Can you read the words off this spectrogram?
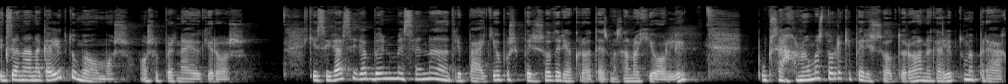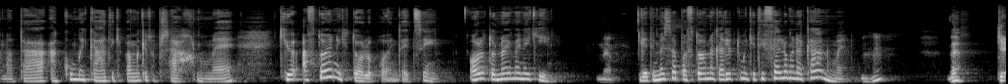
Την ξαναανακαλύπτουμε όμως όσο περνάει ο καιρός. Και σιγά σιγά μπαίνουμε σε ένα τρυπάκι, όπως οι περισσότεροι ακροατές μας, αν όχι όλοι, που ψαχνόμαστε όλο και περισσότερο, ανακαλύπτουμε πράγματα, ακούμε κάτι και πάμε και το ψάχνουμε. Και αυτό είναι και το όλο point, έτσι. Όλο το νόημα είναι εκεί. Ναι. Γιατί μέσα από αυτό ανακαλύπτουμε και τι θέλουμε να κάνουμε. Ναι. Και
